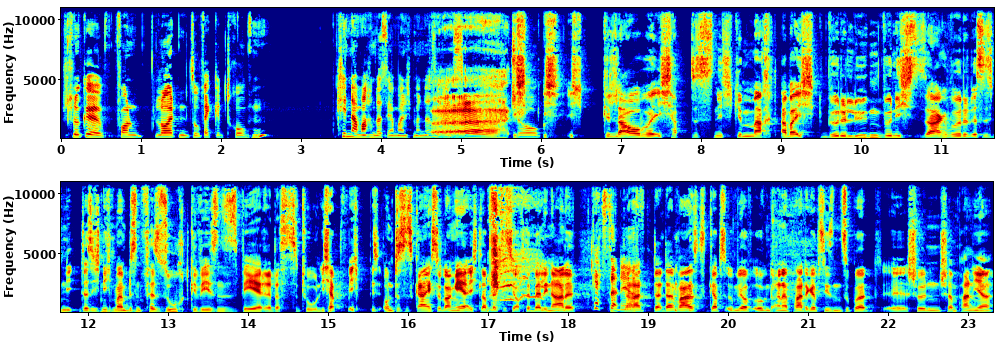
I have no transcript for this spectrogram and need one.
Schlücke von Leuten so weggetrunken? Kinder machen das ja manchmal, ne? So als Ich, Joke. ich, ich glaube, ich habe das nicht gemacht, aber ich würde lügen, wenn ich sagen würde, dass, es nie, dass ich nicht mal ein bisschen versucht gewesen wäre, das zu tun. Ich habe, ich, und das ist gar nicht so lange her, ich glaube letztes Jahr auf der Berlinale. Gestern da, erst. hat- da, da war es, gab es irgendwie auf irgendeiner Party, gab es diesen super äh, schönen Champagner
